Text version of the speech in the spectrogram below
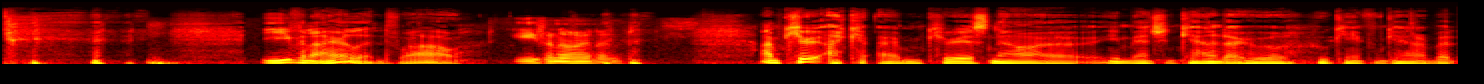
even Ireland, wow. Even Ireland. I'm curious. I'm curious now. Uh, you mentioned Canada. Who who came from Canada? But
